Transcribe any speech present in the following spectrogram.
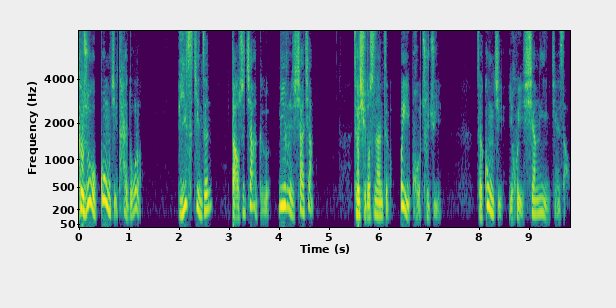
可如果供给太多了，彼此竞争导致价格利润下降，则许多生产者被迫出局，则供给也会相应减少。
